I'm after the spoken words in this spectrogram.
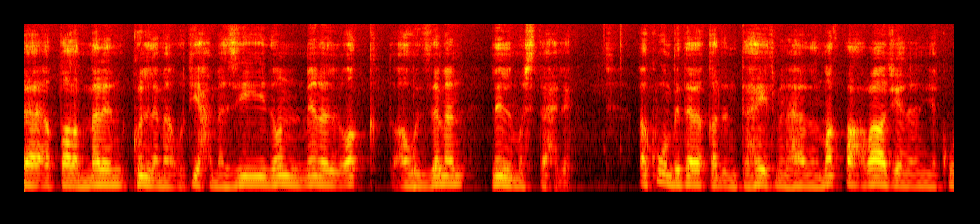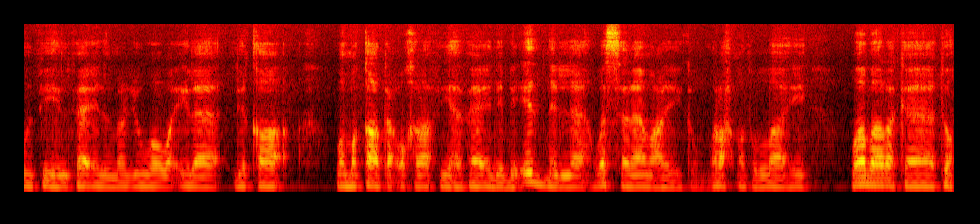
فالطلب مرن كلما أتيح مزيد من الوقت أو الزمن للمستهلك. أكون بذلك قد انتهيت من هذا المقطع. راجيا أن يكون فيه الفائدة المرجوة وإلى لقاء ومقاطع أخرى فيها فائدة بإذن الله. والسلام عليكم ورحمة الله وبركاته.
